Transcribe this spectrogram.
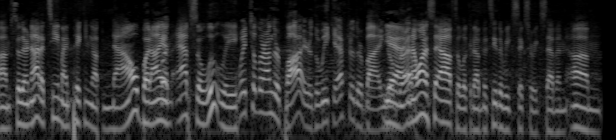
Um, so they're not a team I'm picking up now, but I am absolutely Wait till they're on their bye or the week after their bye. And go yeah. And I want to say I'll have to look it up. It's either week six or week seven. Um,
